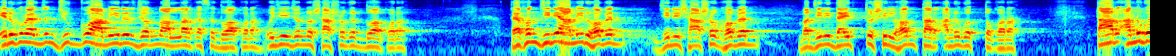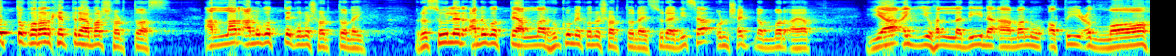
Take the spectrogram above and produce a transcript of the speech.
এরকম একজন যোগ্য আমিরের জন্য আল্লাহর কাছে দোয়া করা। ওই যে এই জন্য শাসকের দোয়া করা। এখন যিনি আমির হবেন, যিনি শাসক হবেন বা যিনি দায়িত্বশীল হন, তার আনুগত্য করা। তার আনুগত্য করার ক্ষেত্রে আবার শর্ত আছে। আল্লাহর আনুগত্যে কোনো শর্ত নাই। রসুলের আনুগত্যে আল্লাহর হুকুমে কোনো শর্ত নাই। সুরা নিসা উনষাট নম্বর আয়াত, ইয়া আইয়ুহাল্লাযীনা আমানু আতিউল্লাহ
